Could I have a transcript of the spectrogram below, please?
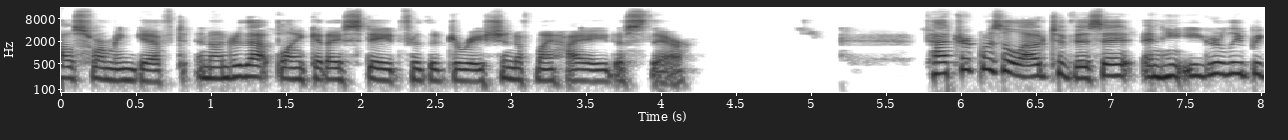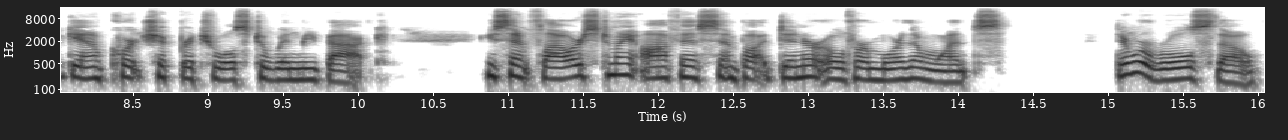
housewarming gift, and under that blanket I stayed for the duration of my hiatus there. Patrick was allowed to visit, and he eagerly began courtship rituals to win me back. He sent flowers to my office and bought dinner over more than once. There were rules, though.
